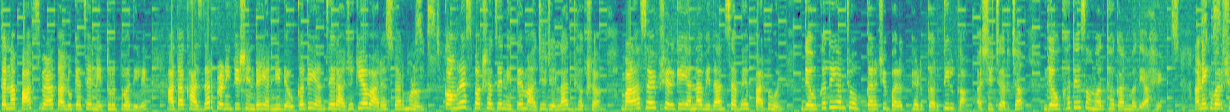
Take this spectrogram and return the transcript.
त्यांना पाच वेळा तालुक्याचे नेतृत्व दिले. आता खासदार प्रणिती शिंदे यांनी देवकते यांचे राजकीय वारसदार म्हणून काँग्रेस पक्षाचे नेते माजी जिल्हाध्यक्ष बाळासाहेब शेळके यांना विधानसभेत पाठवून देवकते यांच्या उपकाराची परतफेड करतील का अशी चर्चा देवखते समर्थकांमध्ये आहे. अनेक वर्ष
